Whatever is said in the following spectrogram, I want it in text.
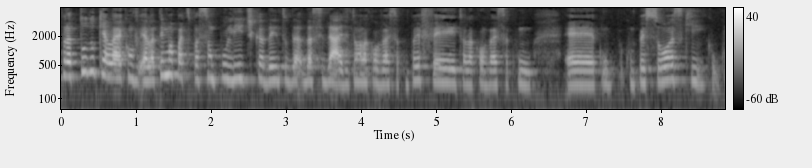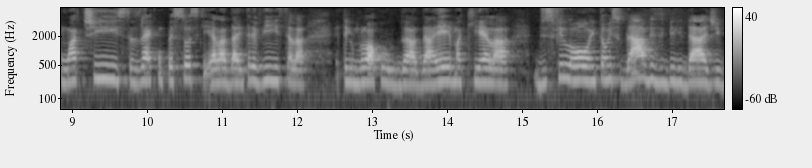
para tudo que ela é, ela tem uma participação política dentro da, da cidade. Então, ela conversa com o prefeito, ela conversa com é, com, com, pessoas que, com, com, artistas, né, com pessoas que ela dá entrevista, ela tem um bloco da, da EMA que ela desfilou, então isso dá visibilidade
